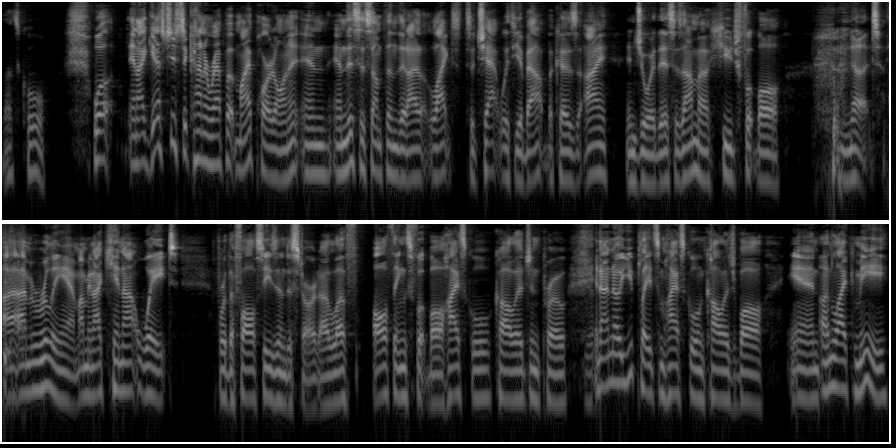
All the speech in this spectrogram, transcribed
That's cool. Well, and I guess just to kind of wrap up my part on it, and and this is something that I liked to chat with you about because I enjoy this. Is I'm a huge football nut. yeah. I, I really am. I mean, I cannot wait for the fall season to start. I love all things football, high school, college, and pro. Yep. And I know you played some high school and college ball. And unlike me,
